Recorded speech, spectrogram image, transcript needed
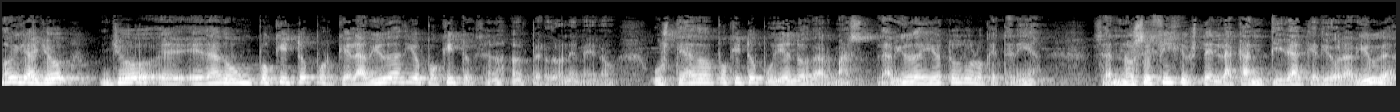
Oiga, yo, yo eh, he dado un poquito porque la viuda dio poquito. No, perdóneme, no. Usted ha dado poquito pudiendo dar más. La viuda dio todo lo que tenía. O sea, no se fije usted en la cantidad que dio la viuda,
